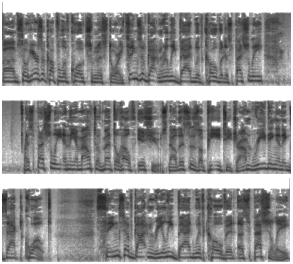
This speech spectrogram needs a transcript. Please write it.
Um, so here's a couple of quotes from this story. Things have gotten really bad with COVID, especially especially in the amount of mental health issues. Now, this is a PE teacher. I'm reading an exact quote. Things have gotten really bad with COVID, especially,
